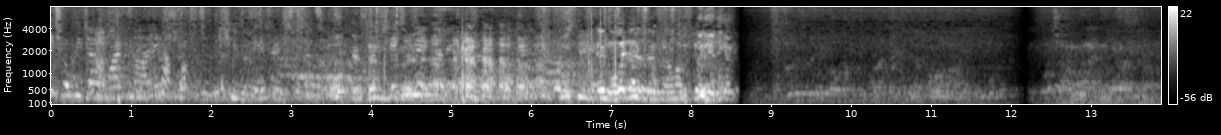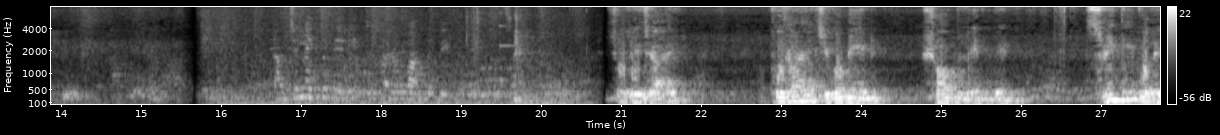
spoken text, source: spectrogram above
এই ছবিটা আমার মায়ের আপনার কাছে বেশি ফেভারিট ছবি ছিল। Okay, সেই জন্য এখানে তার জন্য একটু দেরি আর বান্ধবী একটু চলে যায় ফুরায় জীবনের সব লেনদেন। স্মৃতি বলে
